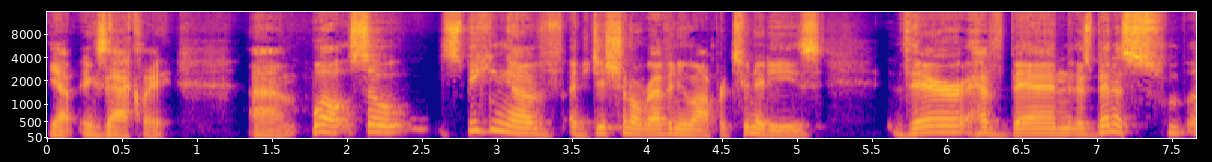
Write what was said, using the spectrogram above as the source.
Yep. Exactly. Um, well, so speaking of additional revenue opportunities, there have been there's been a,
